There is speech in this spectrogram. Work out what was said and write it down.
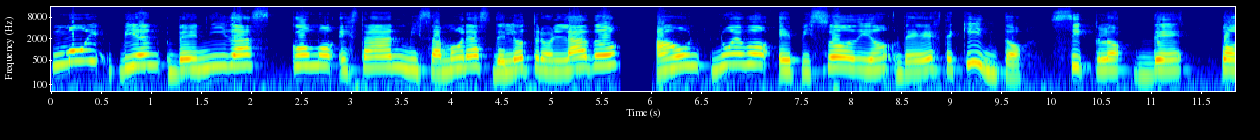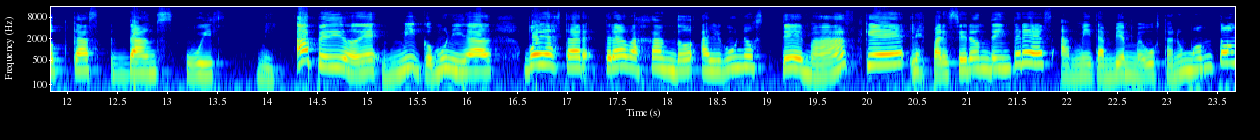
Muy bienvenidas, ¿cómo están mis amoras del otro lado? A un nuevo episodio de este quinto ciclo de podcast Dance with Me. A pedido de mi comunidad, voy a estar trabajando algunos temas que les parecieron de interés. A mí también me gustan un montón.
